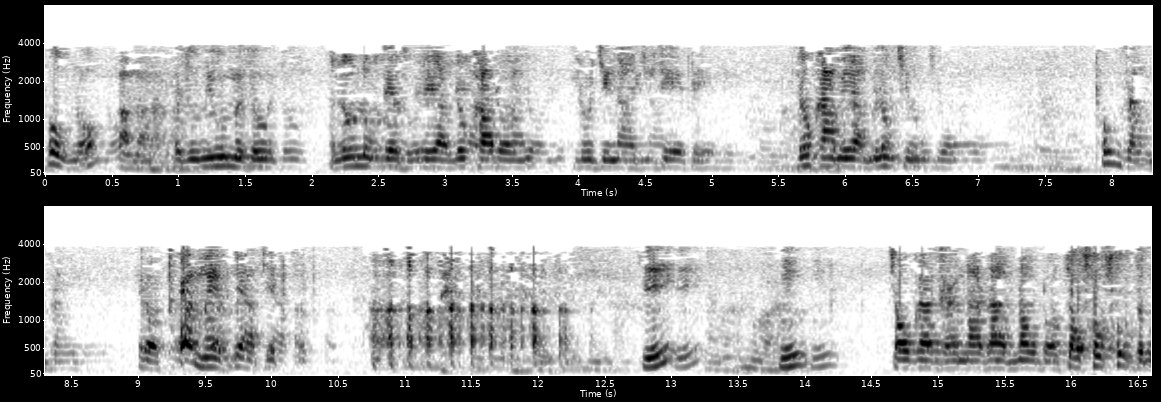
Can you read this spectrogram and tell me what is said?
ဟုတ်နော်မှန်ပါဘယ်သူမျိုးမစိုးအလုံးလုပ်တယ်ဆိုတော့ဒုက္ခတော့လူကျင်တာကြီးတဲ့ပဲဒုက္ခမရမလုပ်ချင်ဘူးပေါ့ထုံးစံပဲအဲ့တော့ထွက်မဲ့ပြဖြစ်တာဟင်ဟင် ကြောက်ကကန္နာကနောက်တော့ကြောက်ဆုပ်ဆုပ်တော့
